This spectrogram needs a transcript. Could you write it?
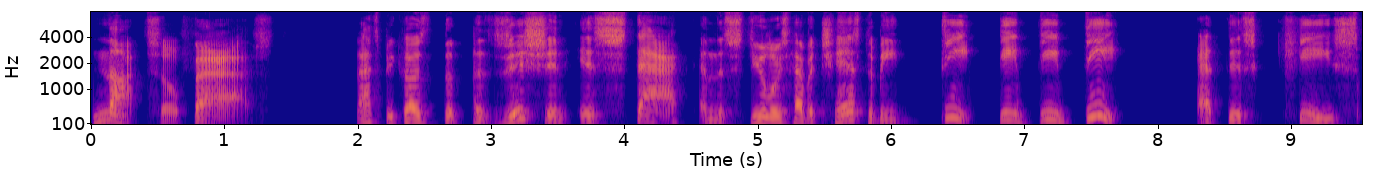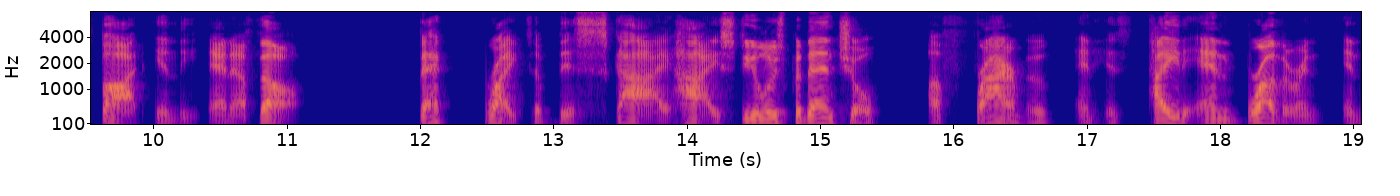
not so fast. That's because the position is stacked and the Steelers have a chance to be deep, deep, deep, deep at this key spot in the NFL. Beck writes of this sky high Steelers potential of Freiermuth and his tight end brother in, in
